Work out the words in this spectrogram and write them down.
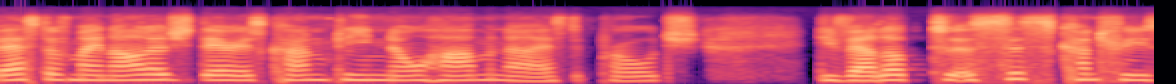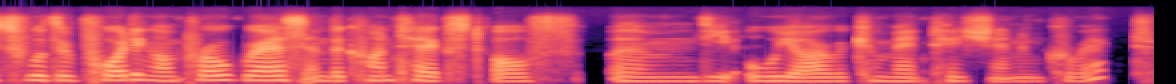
best of my knowledge, there is currently no harmonized approach developed to assist countries with reporting on progress in the context of um, the OER recommendation, correct?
